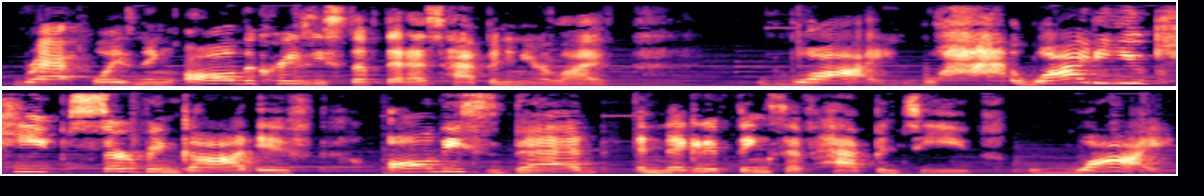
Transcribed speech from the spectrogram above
rat poisoning, all the crazy stuff that has happened in your life, why? Why, why do you keep serving God if all these bad and negative things have happened to you? Why?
